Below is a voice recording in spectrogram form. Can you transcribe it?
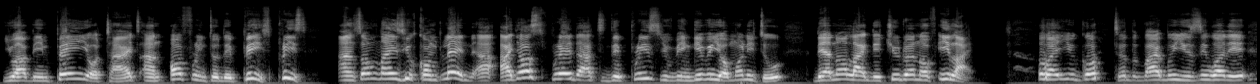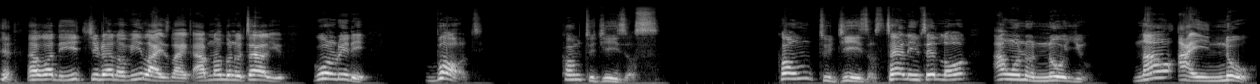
You have been paying your tithes and offering to the priest. Priest, and sometimes you complain. I, I just pray that the priest you've been giving your money to they are not like the children of Eli. when you go to the Bible, you see what the what the children of Eli is like. I'm not going to tell you. Go and read it. But come to Jesus. Come to Jesus. Tell him, say, Lord, I want to know you. Now I know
